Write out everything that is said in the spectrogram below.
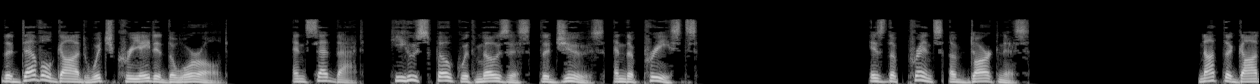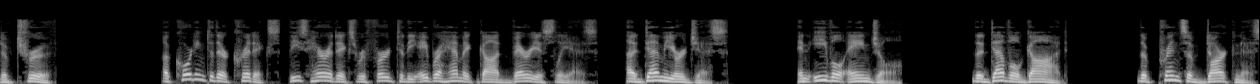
the devil god which created the world, and said that he who spoke with Moses, the Jews, and the priests is the prince of darkness, not the God of truth. According to their critics, these heretics referred to the Abrahamic God variously as a demiurgus, an evil angel, the devil god, the prince of darkness,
